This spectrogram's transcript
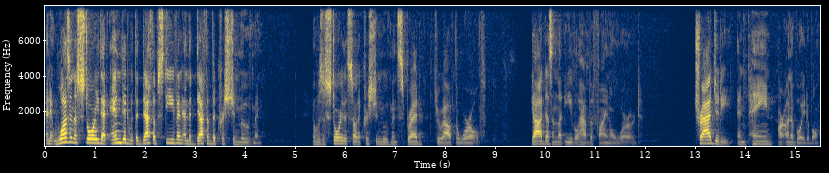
And it wasn't a story that ended with the death of Stephen and the death of the Christian movement. It was a story that saw the Christian movement spread throughout the world. God doesn't let evil have the final word. Tragedy and pain are unavoidable.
